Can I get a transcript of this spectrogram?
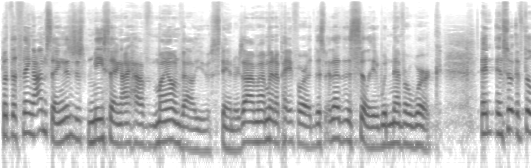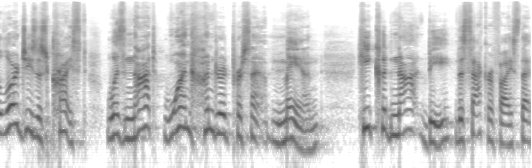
But the thing I'm saying is just me saying I have my own value standards. I'm, I'm going to pay for it this way. That is silly. It would never work. And, and so if the Lord Jesus Christ was not 100% man, he could not be the sacrifice that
